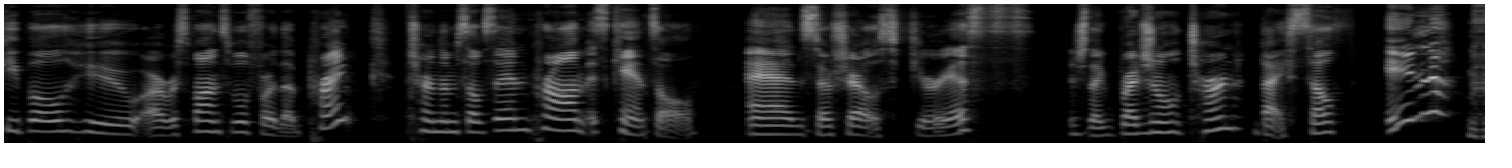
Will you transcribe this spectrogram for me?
people who are responsible for the prank turn themselves in, prom is cancelled. And so Cheryl is furious. And she's like, Reginald, turn thyself in.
